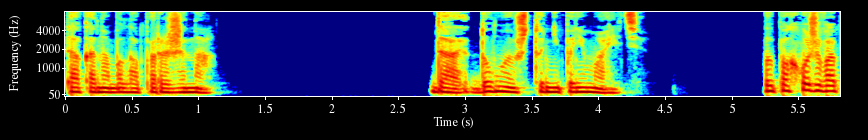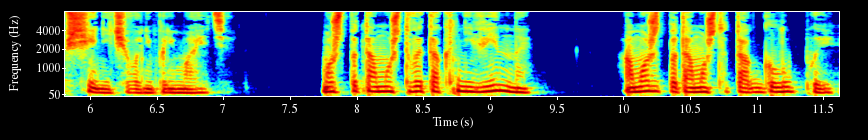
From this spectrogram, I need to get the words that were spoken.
так она была поражена. «Да, думаю, что не понимаете. Вы, похоже, вообще ничего не понимаете. Может, потому что вы так невинны, а может, потому что так глупы.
